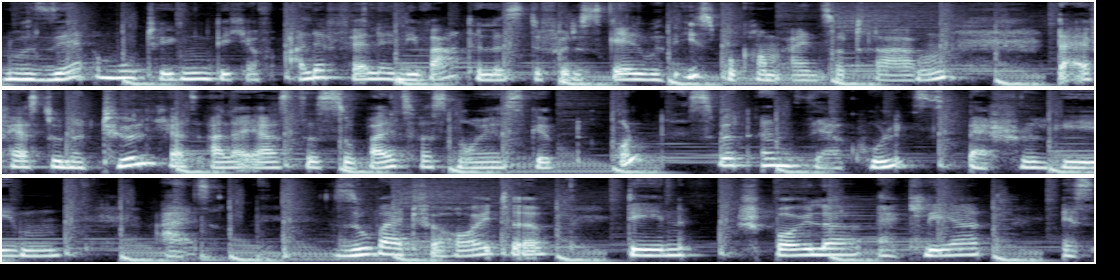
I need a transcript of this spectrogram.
nur sehr ermutigen, dich auf alle Fälle in die Warteliste für das Scale with Ease Programm einzutragen. Da erfährst du natürlich als allererstes, sobald es was Neues gibt und es wird ein sehr cooles Special geben. Also, soweit für heute. Den Spoiler erklärt. Es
